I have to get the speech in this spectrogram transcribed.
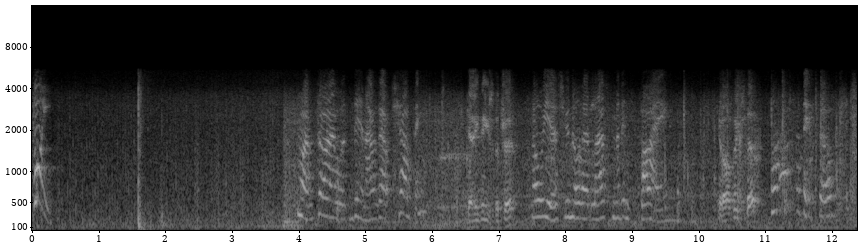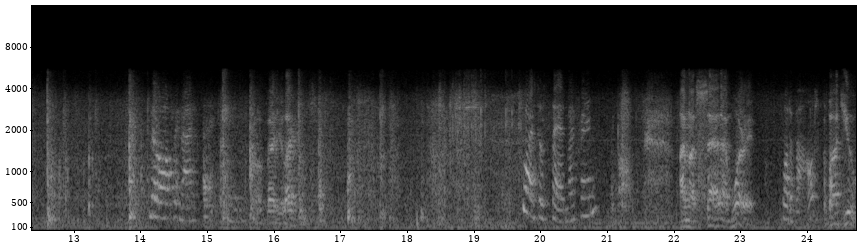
Fui. Oh, I'm sorry I wasn't in. I was out shopping. Getting things for the trip? Oh, yes, you know that last minute buying. Get all fixed up? Oh, I think so. They're awfully nice, thank you. Well, glad you like them. Why so sad, my friend? I'm not sad, I'm worried. What about? About you.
